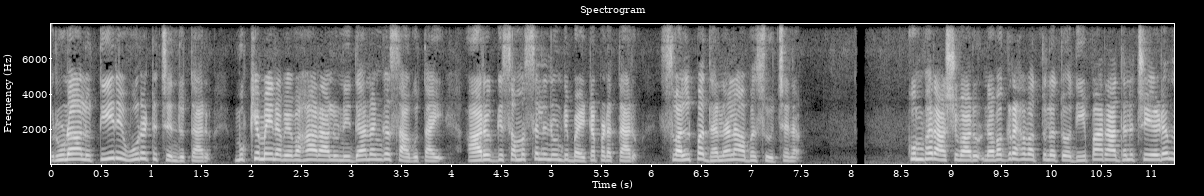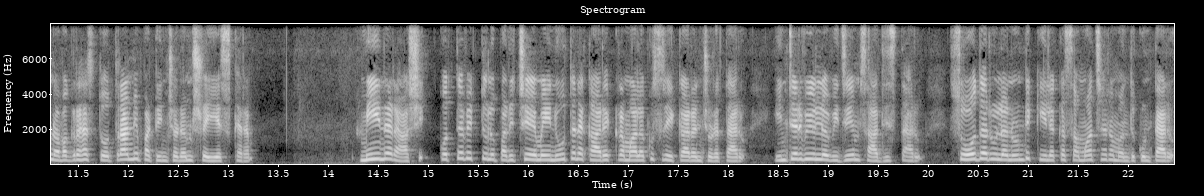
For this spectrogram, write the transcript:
రుణాలు తీరి ఊరట చెందుతారు. ముఖ్యమైన వ్యవహారాలు నిదానంగా సాగుతాయి. ఆరోగ్య సమస్యల నుండి బయటపడతారు. స్వల్ప ధనలాభ సూచన. కుంభరాశివారు నవగ్రహ వత్తులతో దీపారాధన చేయడం నవగ్రహ స్తోత్రాన్ని పఠించడం శ్రేయస్కరం. మీనరాశి కొత్త వ్యక్తులు పరిచయమై నూతన కార్యక్రమాలకు శ్రీకారం చుడతారు. ఇంటర్వ్యూల్లో విజయం సాధిస్తారు. సోదరుల నుండి కీలక సమాచారం అందుకుంటారు.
